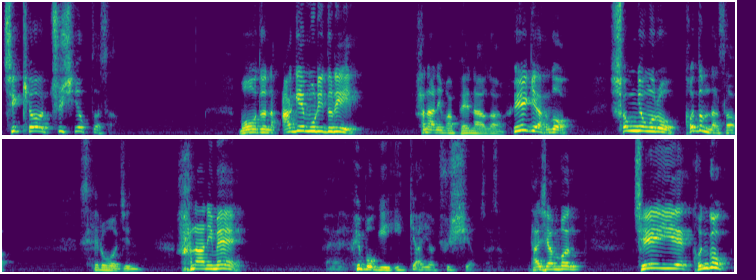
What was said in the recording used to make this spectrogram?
지켜 주시옵소서. 모든 악의 무리들이 하나님 앞에 나아가 회개하고 성령으로 거듭나서 새로워진 하나님의 회복이 있게 하여 주시옵소서. 다시 한번 제2의 건국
